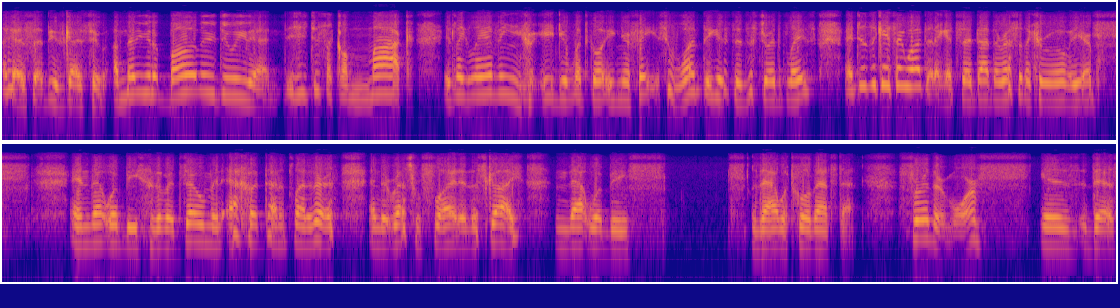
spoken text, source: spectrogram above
I gotta send these guys too. I'm not even gonna bother doing that. This is just like a mock. It's like laughing in your, in your what's going in your face. One thing is to destroy the place, and just in case I wanted, I could send out the rest of the crew over here and that would be the Vatsom and Echo down on planet Earth, and the rest would fly in the sky, and that would be that would that's that. Furthermore, is this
